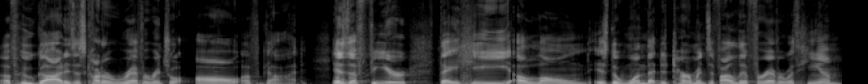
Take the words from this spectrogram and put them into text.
of who God is. It's called a reverential awe of God. It is a fear that He alone is the one that determines if I live forever with Him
